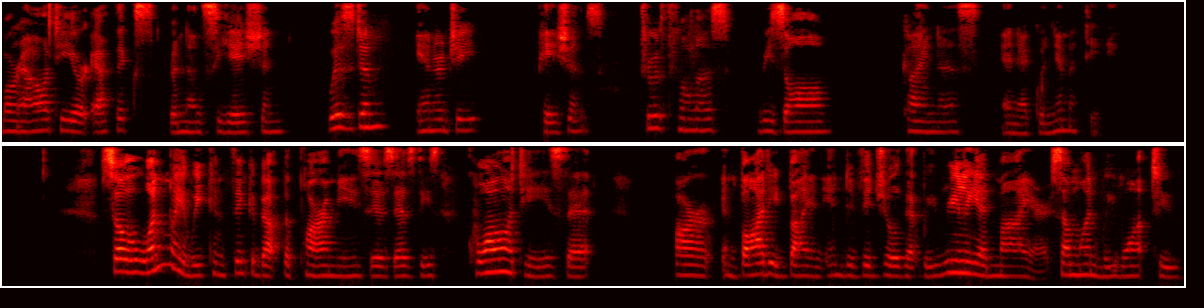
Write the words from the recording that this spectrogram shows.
morality or ethics, renunciation, wisdom, energy, patience, truthfulness, resolve, kindness, and equanimity. So one way we can think about the paramis is as these qualities that are embodied by an individual that we really admire, someone we want to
